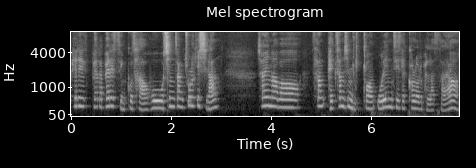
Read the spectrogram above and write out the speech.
페리, 페라 페리스 잉코 4호 심장 쫄깃이랑 샤인러버 136번 오렌지색 컬러를 발랐어요.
